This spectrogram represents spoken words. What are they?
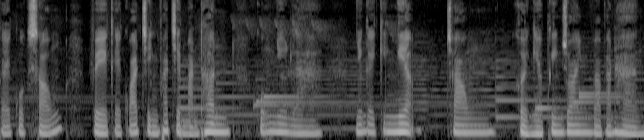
cái cuộc sống, về cái quá trình phát triển bản thân cũng như là những cái kinh nghiệm trong khởi nghiệp kinh doanh và bán hàng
